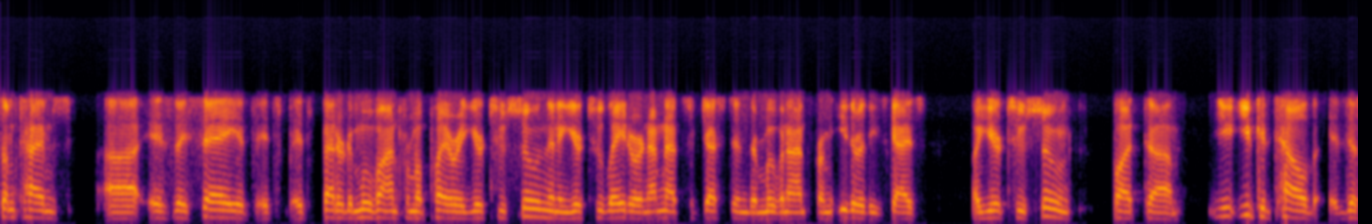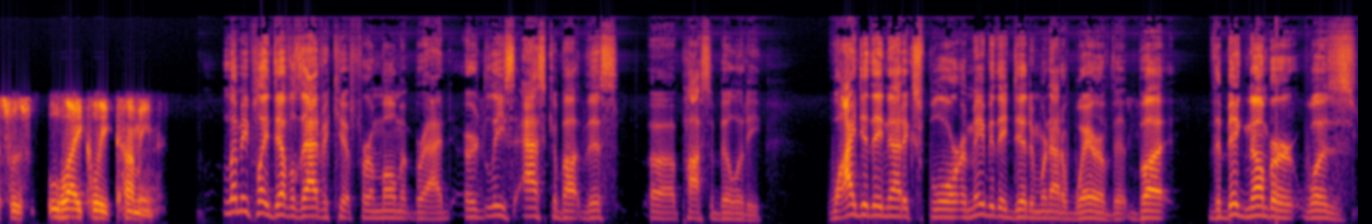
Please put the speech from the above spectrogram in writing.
Sometimes, uh, as they say, it's it's it's better to move on from a player a year too soon than a year too later. And I'm not suggesting they're moving on from either of these guys a year too soon, but um, you you could tell this was likely coming. Let me play devil's advocate for a moment, Brad, or at least ask about this uh, possibility. Why did they not explore, or maybe they did and we're not aware of it, but the big number was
